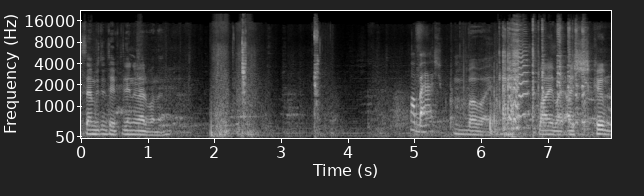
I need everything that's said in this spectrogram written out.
Sen bütün tepkilerini ver bana. Baba aşkım. Bye bye. Bye bye aşkım.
